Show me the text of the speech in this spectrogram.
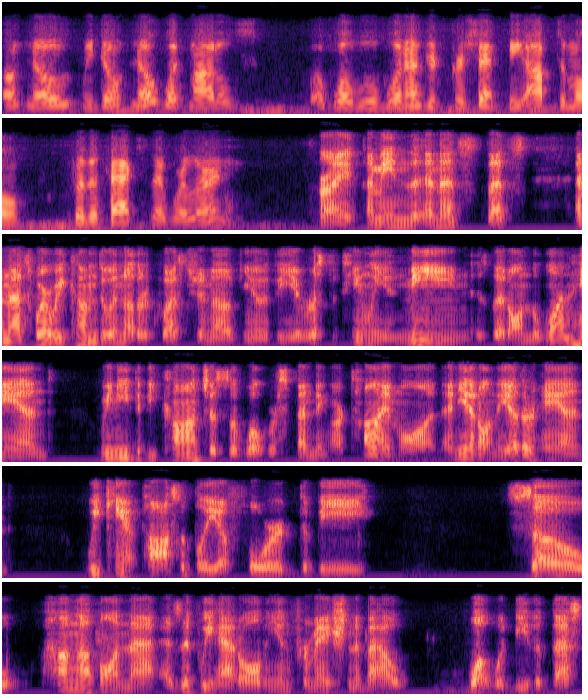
don't know we don't know what models will, will 100% be optimal for the facts that we're learning. Right. I mean, and that's that's and that's where we come to another question of you know the Aristotelian mean is that on the one hand we need to be conscious of what we're spending our time on, and yet on the other hand we can't possibly afford to be so hung up on that as if we had all the information about what would be the best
